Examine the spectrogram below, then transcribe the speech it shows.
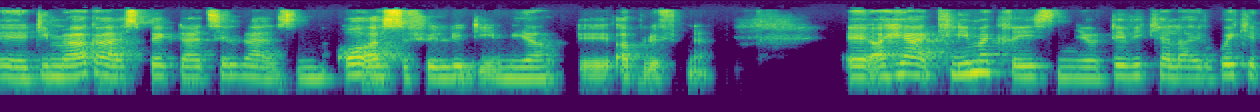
øh, de mørkere aspekter af tilværelsen, og også selvfølgelig de mere øh, opløftende. Øh, og her er klimakrisen jo det, vi kalder et wicked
